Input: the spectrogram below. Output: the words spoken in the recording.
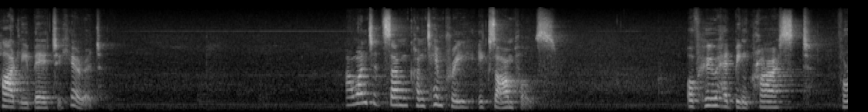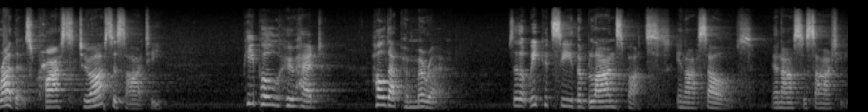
hardly bear to hear it. I wanted some contemporary examples of who had been Christ for others, Christ to our society. People who had held up a mirror so that we could see the blind spots in ourselves, in our society.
